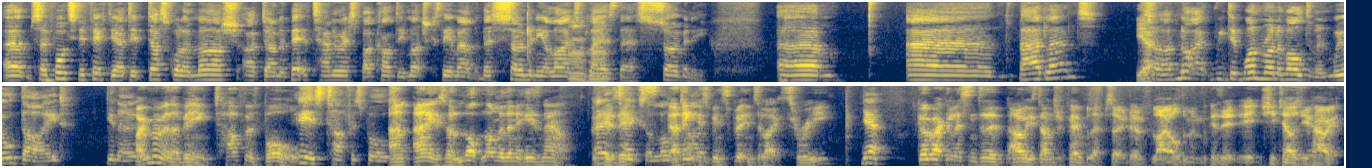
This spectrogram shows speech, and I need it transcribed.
Um, so forty to fifty, I did Duskwallow Marsh. I've done a bit of Tanaris, but I can't do much because the amount. that There's so many alliance Mhm. players there, so many. Um, and Badlands. Yeah. So I've not. We did one run of Uldaman. We all died. You know, I remember that being tough as balls. it is tough as balls. And, and it's a lot longer than it is now. And it Because takes a long I think time. it's been split into like three. yeah, Go back and listen to Ali's Dungeon Fables episode of like Uldaman because it, it she tells you how it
